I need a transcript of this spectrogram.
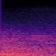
Bye.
